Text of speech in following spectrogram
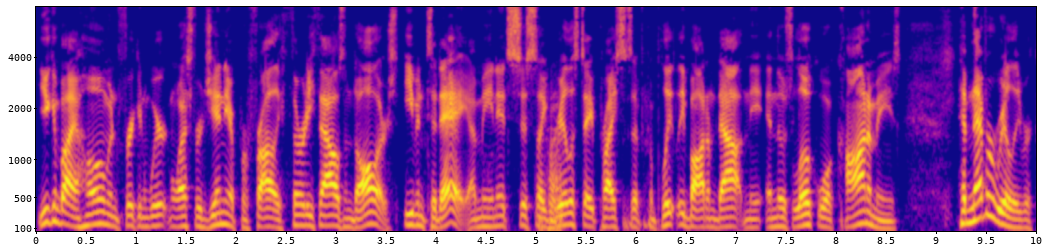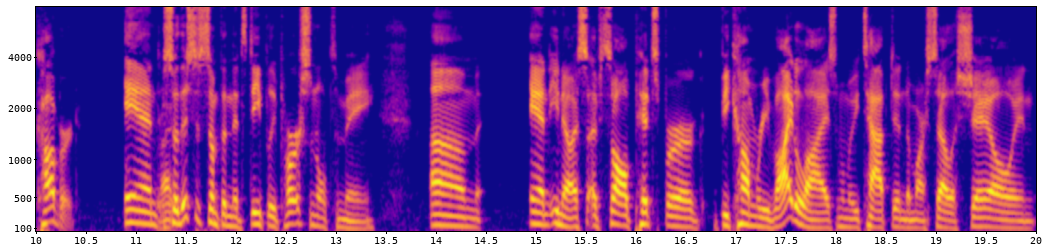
you can buy a home in freaking Weirton, West Virginia for probably thirty thousand dollars even today. I mean, it's just like uh-huh. real estate prices have completely bottomed out, and the and those local economies have never really recovered. And right. so this is something that's deeply personal to me. Um, and you know, I, I, saw Pittsburgh become revitalized when we tapped into Marcellus shale and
